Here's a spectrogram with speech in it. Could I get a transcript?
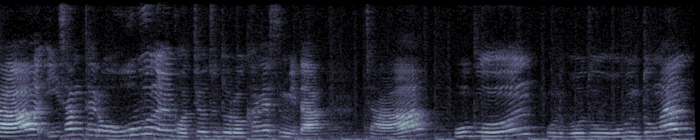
자, 이 상태로 5분을 버텨주도록 하겠습니다. 자, 5분 우리 모두 5분 동안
